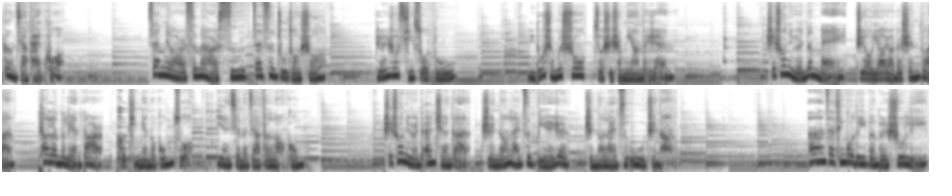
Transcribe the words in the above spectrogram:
更加开阔。塞缪尔斯迈尔斯在自著中说：“人如其所读，你读什么书就是什么样的人。”谁说女人的美只有妖娆的身段、漂亮的脸蛋儿和体面的工作，艳羡的加分老公。谁说女人的安全感只能来自别人，只能来自物质呢？安安在听过的一本本书里，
